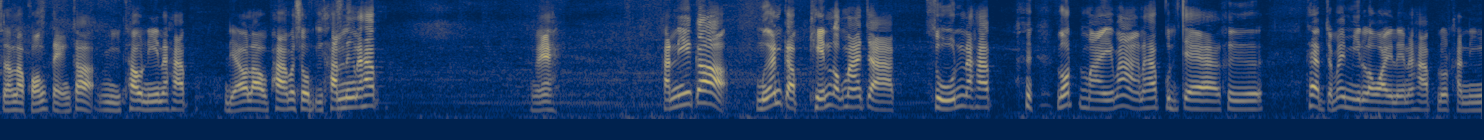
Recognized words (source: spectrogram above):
สำหรับของแต่งก็มีเท่านี้นะครับ เดี๋ยวเราพามาชมอีกคันนึงนะครับนี่คันนี้ก็ เหมือนกับเข็นออกมาจากศูนย์นะครับ รถใหม่มากนะครับ กุญแจคือแทบจะไม่มีรอยเลยนะครับ รถคันนี้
